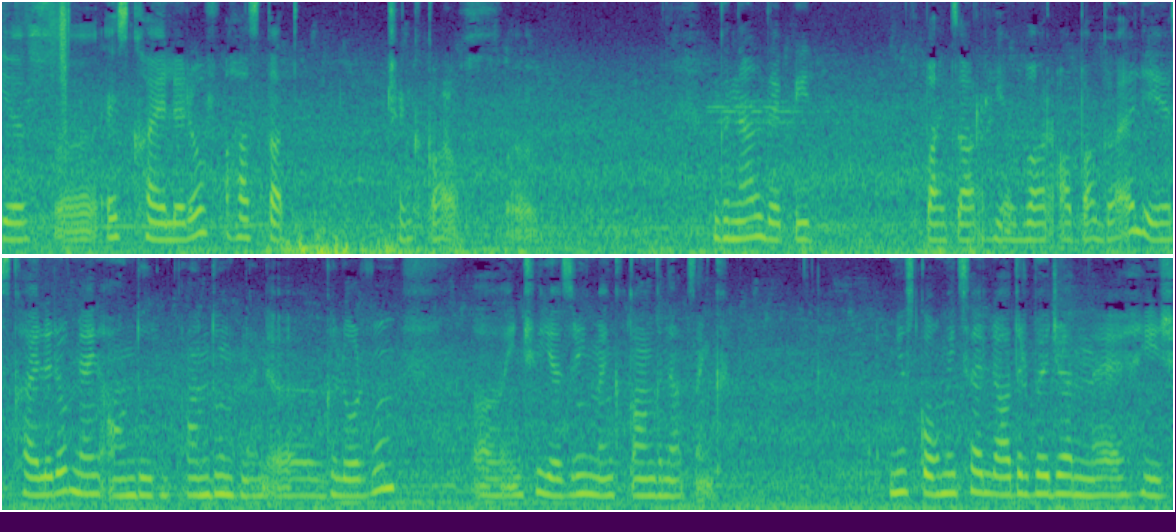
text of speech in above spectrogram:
եւ այս քայլերով հաստատ չենք կարող գնալ դեպի պայծառ եւ վառ ապագա էլի այս քայլերով միայն անդունդ անդունդն են գլորվում ինչի եզրին մենք կանգնած ենք մյուս կողմից էլ ադրբեջանն է իր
